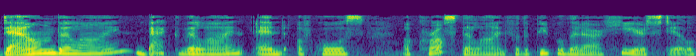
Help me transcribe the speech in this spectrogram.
down the line, back the line, and of course across the line for the people that are here still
